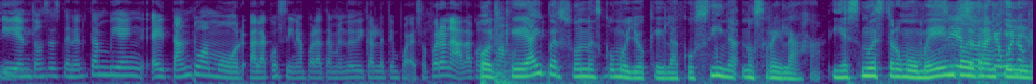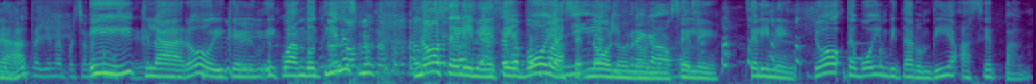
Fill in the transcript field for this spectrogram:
y entonces tener también eh, tanto amor a la cocina para también dedicarle tiempo a eso. Pero nada, continuamos. Porque hay personas como yo que la cocina nos relaja y es nuestro momento Sí, eso, de qué bueno que tranquilidad. está lleno de personas como y claro, y que y cuando tienes Nosotros- mu- nosotros- no, Celine, te voy a hacer no, no, no, no. Celine, Celine, yo te voy a invitar un día a hacer pan.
